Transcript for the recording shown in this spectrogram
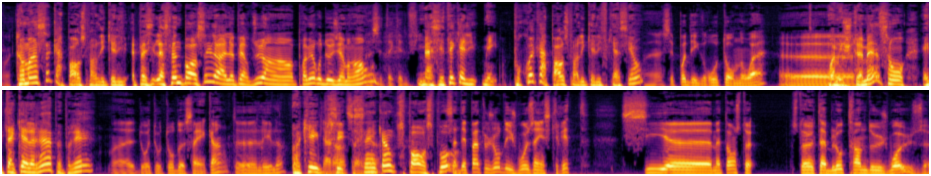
Ouais. Comment ça qu'elle passe par les qualifications? Que la semaine passée, là, elle a perdu en première ou deuxième ronde. Ben, c'était qualifié. Mais. Mais pourquoi qu'elle passe par les qualifications? Euh, c'est pas des gros tournois. Euh, Ouais, mais justement, son, est à quel rang à peu près? euh, elle doit être autour de 50, euh, Léla. OK, puis 40, c'est 50, tu passes pas. Ça dépend toujours des joueuses inscrites. Si, euh, mettons, c'est c'est un tableau de 32 joueuses.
